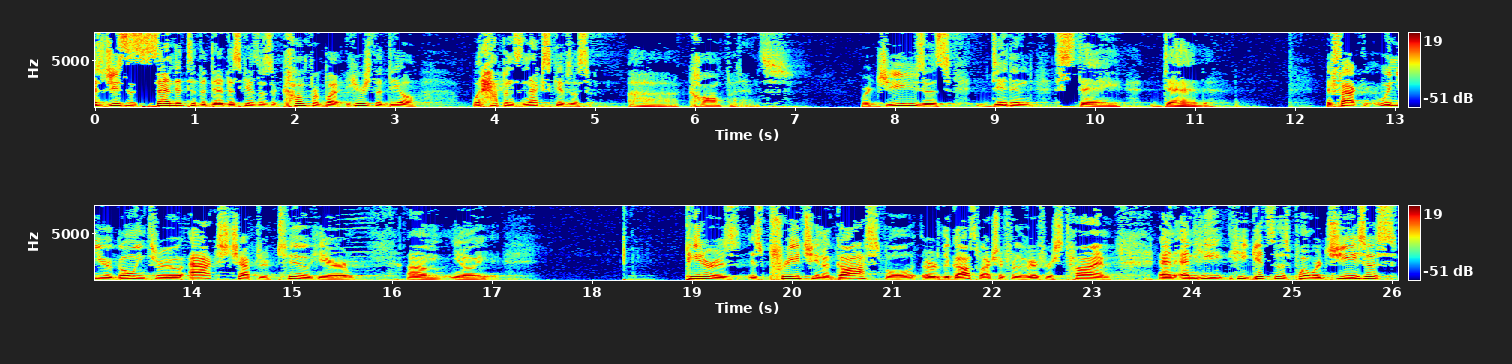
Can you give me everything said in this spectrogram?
As Jesus ascended to the dead, this gives us a comfort, but here's the deal. What happens next gives us uh, confidence, where Jesus didn't stay dead. In fact, when you're going through Acts chapter 2 here, um, you know, Peter is, is preaching a gospel, or the gospel actually for the very first time, and, and he, he gets to this point where Jesus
